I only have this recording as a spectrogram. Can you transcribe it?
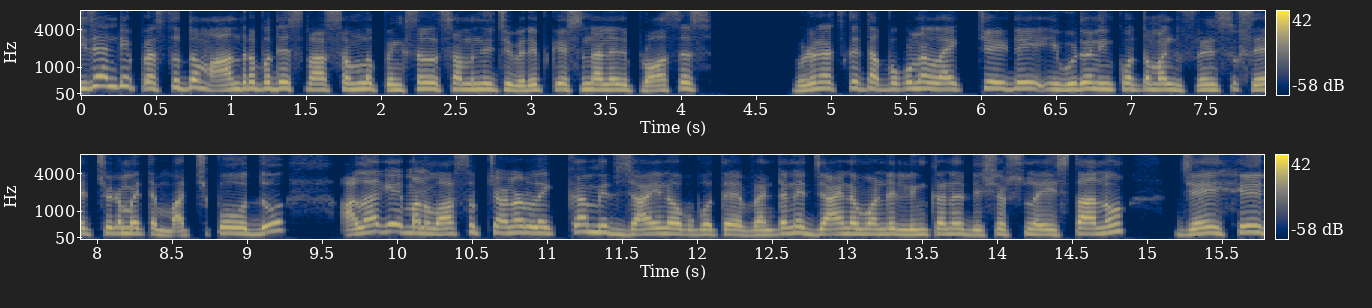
ఇదండి ప్రస్తుతం ఆంధ్రప్రదేశ్ రాష్ట్రంలో పెన్షన్లకు సంబంధించి వెరిఫికేషన్ అనేది ప్రాసెస్ వీడియో నచ్చితే తప్పకుండా లైక్ చేయండి. ఈ వీడియోని ఇంకొంతమంది ఫ్రెండ్స్ షేర్ చేయడం అయితే మర్చిపోవద్దు. అలాగే మన వాట్సాప్ ఛానల్ ఇంకా మీరు జాయిన్ అవ్వకపోతే వెంటనే జాయిన్ అవ్వండి. లింక్ అనేది డిస్క్రిప్షన్లో ఇస్తాను. జై హింద్!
